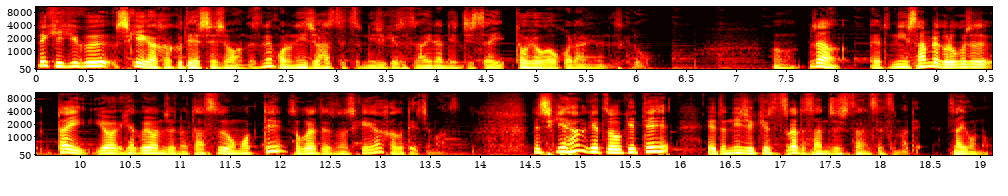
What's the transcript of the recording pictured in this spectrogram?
で、結局、死刑が確定してしまうんですね。この28節、29節の間に実際投票が行われるんですけど。うん。じゃあ、えっ、ー、と、360対140の多数をもって、ソクラテスの死刑が確定します。で、死刑判決を受けて、えっ、ー、と、29節から33節まで、最後の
